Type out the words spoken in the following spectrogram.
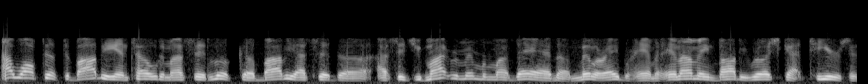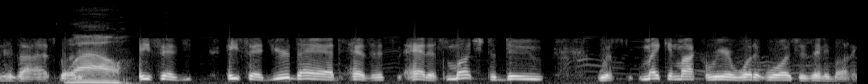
I walked up to Bobby and told him, I said, "Look, uh, Bobby," I said, uh, "I said you might remember my dad, uh, Miller Abraham," and I mean Bobby Rush got tears in his eyes. Buddy. Wow. He said, he said, your dad has had as much to do with making my career what it was as anybody.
